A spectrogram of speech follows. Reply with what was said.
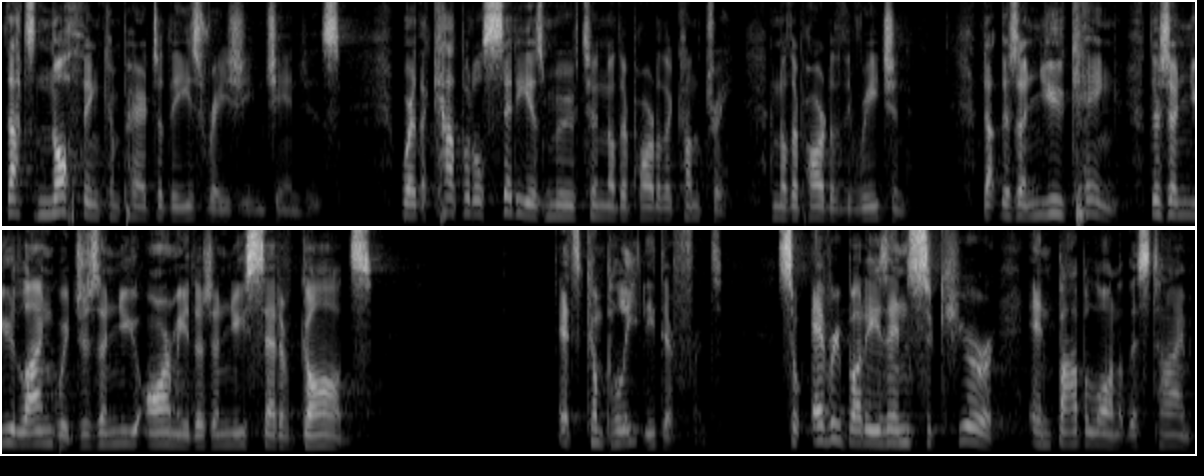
That's nothing compared to these regime changes, where the capital city is moved to another part of the country, another part of the region. That there's a new king, there's a new language, there's a new army, there's a new set of gods. It's completely different. So everybody is insecure in Babylon at this time,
